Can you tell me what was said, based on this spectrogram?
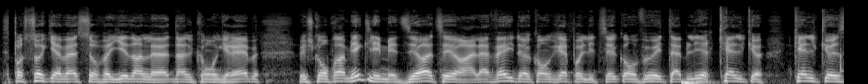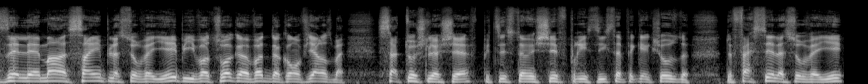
C'est pas ça qu'il y avait à surveiller dans le, dans le congrès. Mais je comprends bien que les médias, tu sais, à la veille d'un congrès politique, on veut établir quelques, quelques éléments simples à surveiller, puis il va de soi qu'un vote de confiance, ben, ça touche le chef, puis tu sais, c'est un chiffre précis, ça fait quelque chose de, de facile à surveiller.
